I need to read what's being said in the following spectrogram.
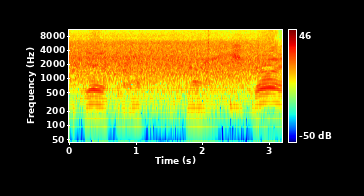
โอเคไปไหนนะอ่าเด้ย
